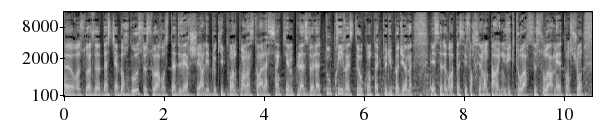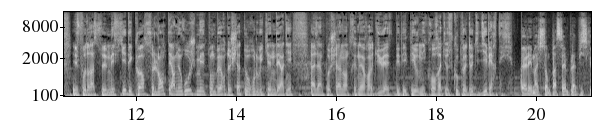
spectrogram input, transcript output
euh, reçoivent Bastia Borgo ce soir au stade Verchères. Les Bleus qui pointent pour l'instant à la cinquième place veulent à tout prix rester au contact du podium. Et ça devra passer forcément par une victoire ce soir. Mais attention, il faudra se méfier des Corses. Lanterne rouge, mais tombeur de Châteauroux le week-end dernier. Alain Pochal, l'entraîneur du FBVP au micro Radio Scoop de Didier Berthet. Euh, les matchs sont pas simples hein, puisque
